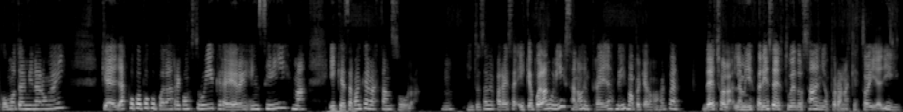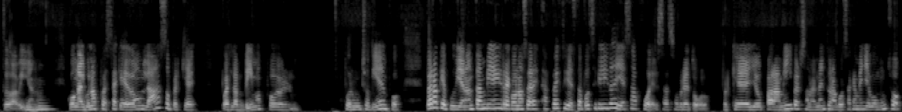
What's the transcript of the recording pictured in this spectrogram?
cómo terminaron ahí, que ellas poco a poco puedan reconstruir, creer en, sí mismas y que sepan que no están solas. Entonces me parece, y que puedan unirse, ¿no? Entre ellas mismas, porque a lo mejor, pues, de hecho, la, mi experiencia, yo estuve dos años, pero no es que estoy allí todavía, ¿no? Con algunas, pues, se quedó un lazo, porque, pues, las vimos por, por mucho tiempo, pero que pudieran también reconocer este aspecto y esta posibilidad y esa fuerza, sobre todo, porque yo, para mí, personalmente, una cosa que me llevó mucho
